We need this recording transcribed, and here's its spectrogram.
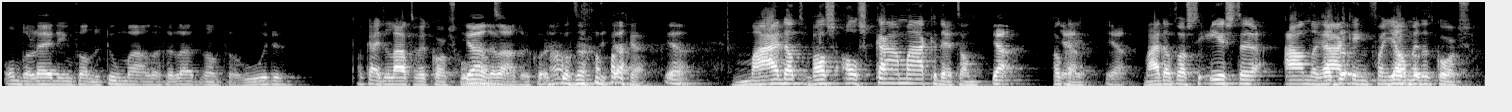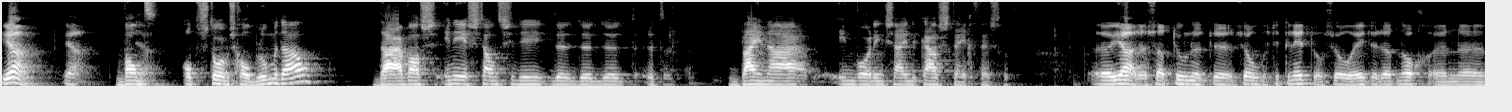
Onder leiding van de toenmalige luitenant van Woerden. Oké, de latere Ja, korpscommandant. de latere Oh, correspondent. grappig, ja. ja. Ja, Maar dat was als KMA-cadet dan? ja. Oké. Ja, ja. Maar dat was de eerste aanraking van jou dat- met het korps. ja, ja. Want op Stormschool Bloemendaal, daar was in eerste instantie die, de, de, de, het, het bijna inwording zijnde KCT gevestigd. Eh, ja, daar zat toen het eh, zoveelste knit, of zo heette dat nog. En, eh,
